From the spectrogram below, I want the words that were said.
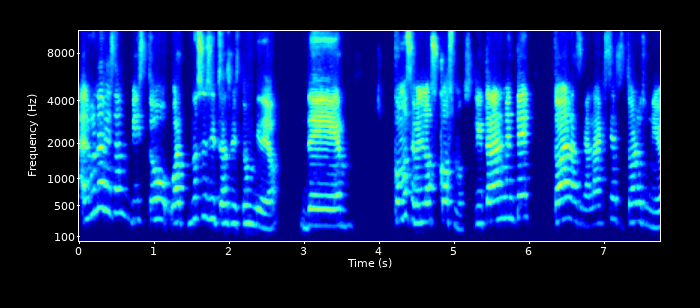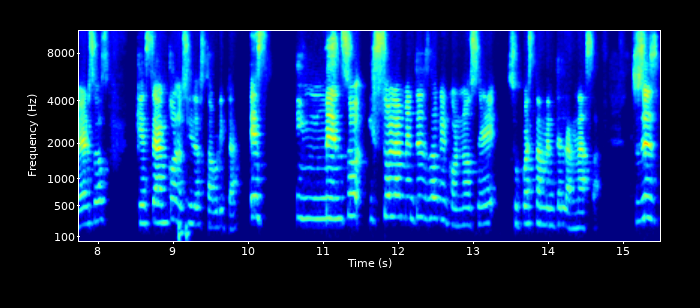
alguna vez han visto, no sé si tú has visto un video de cómo se ven los cosmos, literalmente todas las galaxias y todos los universos que se han conocido hasta ahorita. Es inmenso y solamente es lo que conoce supuestamente la NASA. Entonces,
